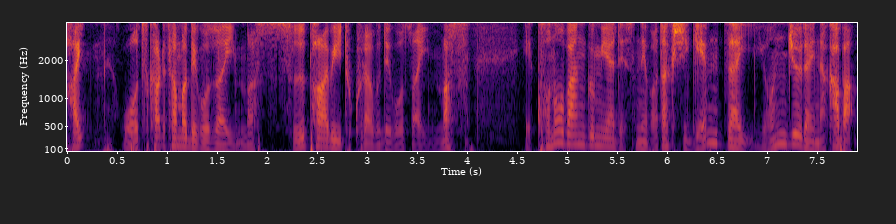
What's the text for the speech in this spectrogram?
はい。お疲れ様でございます。スーパービートクラブでございます。この番組はですね、私現在40代半ば、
